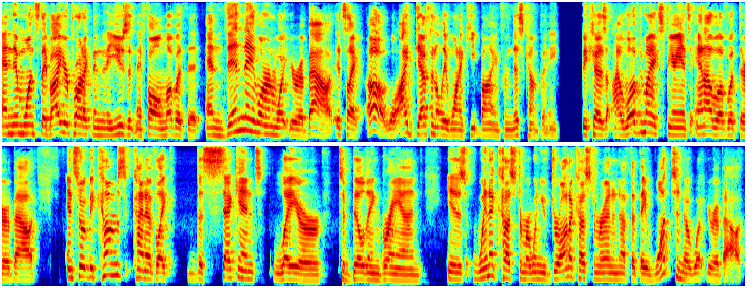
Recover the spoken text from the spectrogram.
and then once they buy your product and they use it and they fall in love with it, and then they learn what you're about, it's like, oh, well, I definitely want to keep buying from this company because I loved my experience and I love what they're about. And so it becomes kind of like the second layer to building brand is when a customer, when you've drawn a customer in enough that they want to know what you're about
